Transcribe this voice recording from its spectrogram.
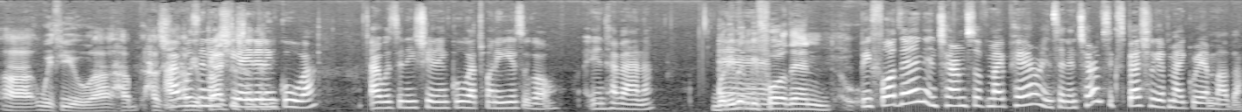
uh, with you? Uh, have, has, I have was initiated in Cuba. I was initiated in Cuba 20 years ago in Havana. But even before then, Before then, in terms of my parents and in terms especially of my grandmother,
